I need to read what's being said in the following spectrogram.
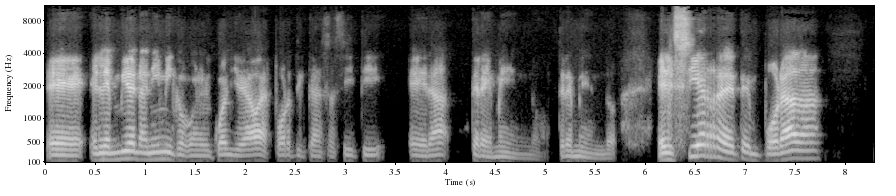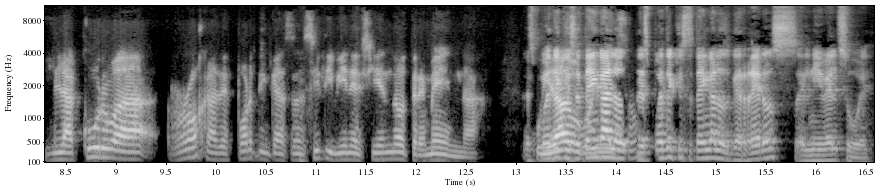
Eh, el envío anímico con el cual llegaba Sporting Kansas City era tremendo, tremendo. El cierre de temporada y la curva roja de Sporting Kansas City viene siendo tremenda. Después, de que, se tenga los, después de que se tenga los guerreros, el nivel sube.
